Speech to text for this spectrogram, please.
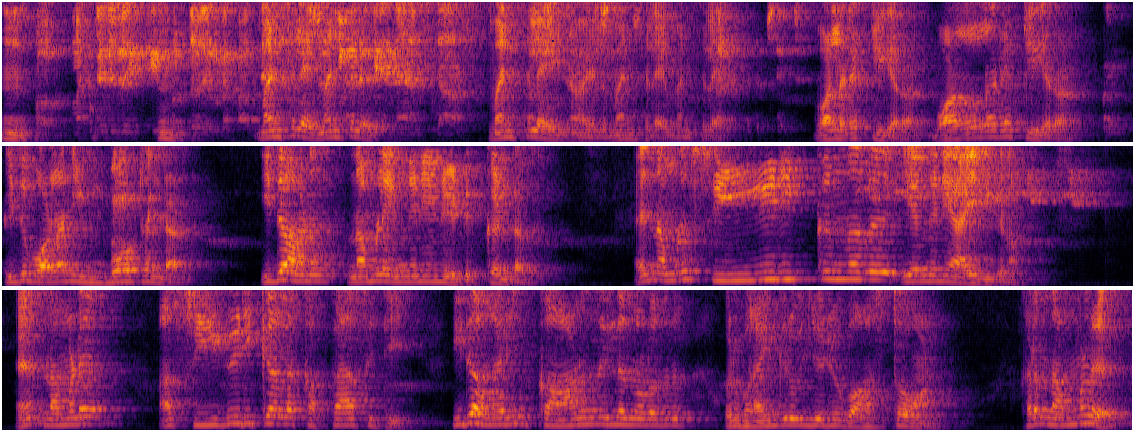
മറ്റൊരു വ്യക്തി മനസ്സിലായി, മനസ്സിലായി. മനസ്സിലായി നോയൽ മനസ്സിലായി മനസ്സിലായി. വളരെ ക്ലിയറാണ് വളരെ ക്ലിയറാണ് ഇത് വളരെ ഇമ്പോർട്ടന്റ് ആണ്. ഇതാണ് നമ്മൾ എങ്ങനെയാണ് എടുക്കേണ്ടത്. അതായത് നമ്മൾ സ്വീകരിക്കുന്നത് എങ്ങനെയായിരിക്കണം. നമ്മുടെ ആ സ്വീകരിക്കാനുള്ള കപ്പാസിറ്റി ഇതാരും കാണുന്നില്ല എന്നുള്ളതൊരു ഒരു ഭയങ്കര വലിയൊരു വാസ്തവമാണ്. കാരണം നമ്മൾ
